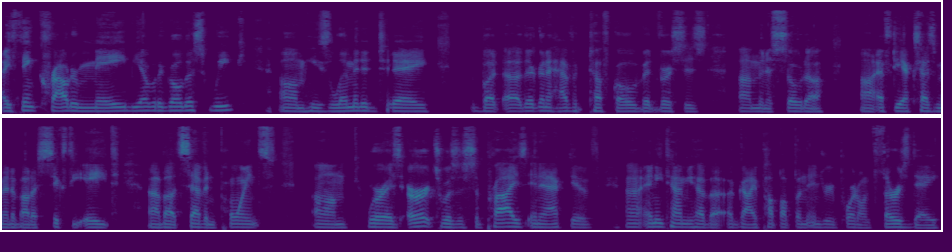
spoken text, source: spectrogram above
I think Crowder may be able to go this week. Um, he's limited today, but uh, they're going to have a tough go of it versus uh, Minnesota. Uh, FDX has met about a 68, uh, about seven points. Um, whereas Ertz was a surprise inactive. Uh, anytime you have a, a, guy pop up on the injury report on Thursday,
